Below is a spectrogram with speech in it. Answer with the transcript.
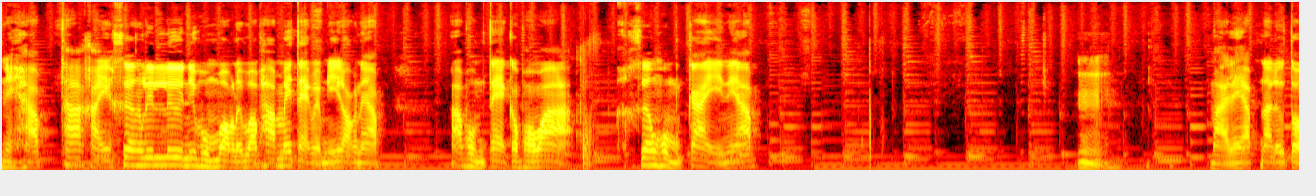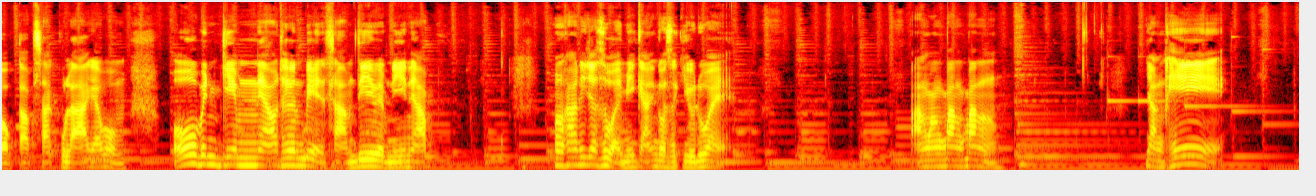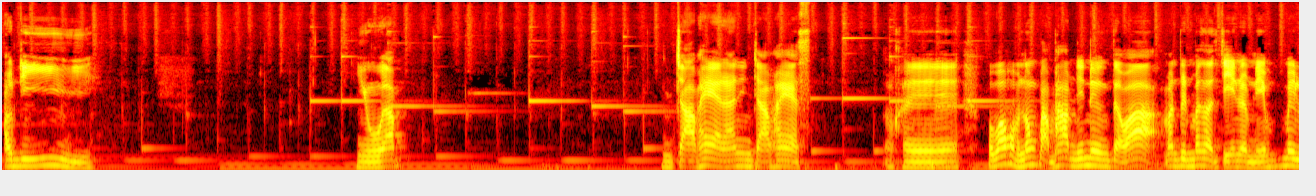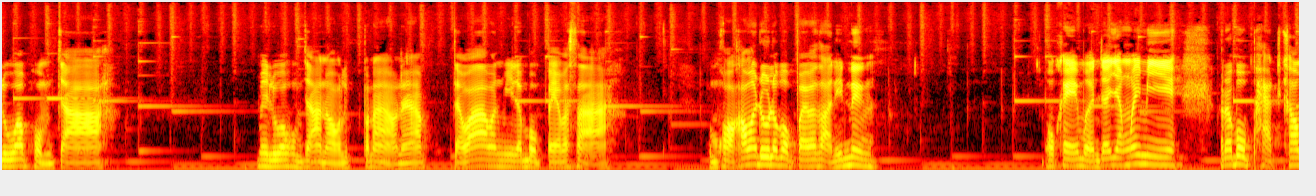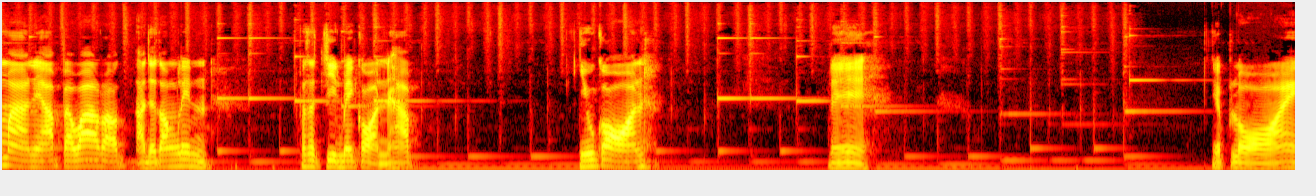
นี่ครับ ถ้าใครเครื่องลื่นๆนี่ผมบอกเลยว่าภาพไม่แตกแบบนี้หรอกนะครับภาพผมแตกก็เพราะว่าเครื่องผมไก่นะครับ อืมมาเลยครับนารูโตะกับซากุระครับผม โอ้เป็นเกมแนวเทิร์นเบส 3D แบบนี้นะครับ ค่อนข้างที่จะสวยมีการกดสกิลด้วยปังปังปังปังอย่างเท่เอาดีหิวครับนินจาแพทย์นะนินจาแพทย์โอเคผมว่าผมต้องปรับภาพนิดนึง แต่ว่ามันเป็นภาษาจีนแบบนี้ ไม่รู้ว่าผมจะ ไม่รู้ว่าผมจะอ่านออกหรือเปล่านะครับ แต่ว่ามันมีระบบแปลภาษา ผมขอเข้ามาดูระบบแปลภาษานิดนึง โอเค เหมือนจะยังไม่มีระบบแพทเข้ามานะครับแปลว่าเราอาจจะต้องเล่นภาษาจีนไปก่อนนะครับหิวก่อนนี่เรียบร้อย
